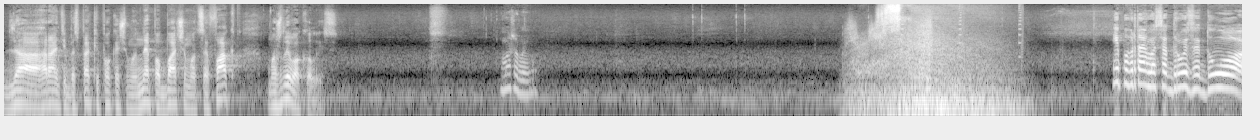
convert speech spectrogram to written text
для гарантій безпеки поки що ми не побачимо. Це факт, можливо, колись. Можливо. І повертаємося, друзі, до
